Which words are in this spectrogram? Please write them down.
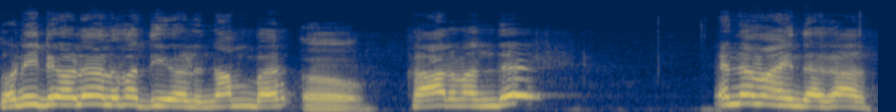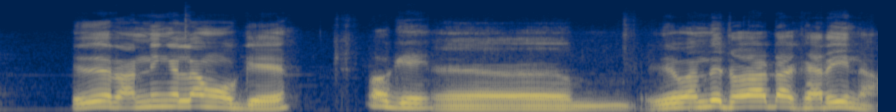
தொண்ணூற்றி ஏழு எழுபத்தி ஏழு நம்பர் கார் வந்து என்னம்மா இந்த கார் இது ரன்னிங் எல்லாம் ஓகே ஓகே இது வந்து டொயாட்டா கரீனா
